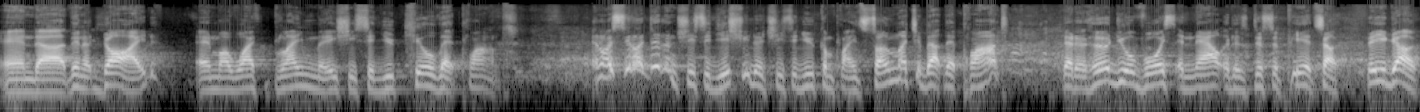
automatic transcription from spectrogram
And uh, then it died, and my wife blamed me. She said, You killed that plant. And I said, I didn't. She said, Yes, you did. She said, You complained so much about that plant that it heard your voice and now it has disappeared. So there you go.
